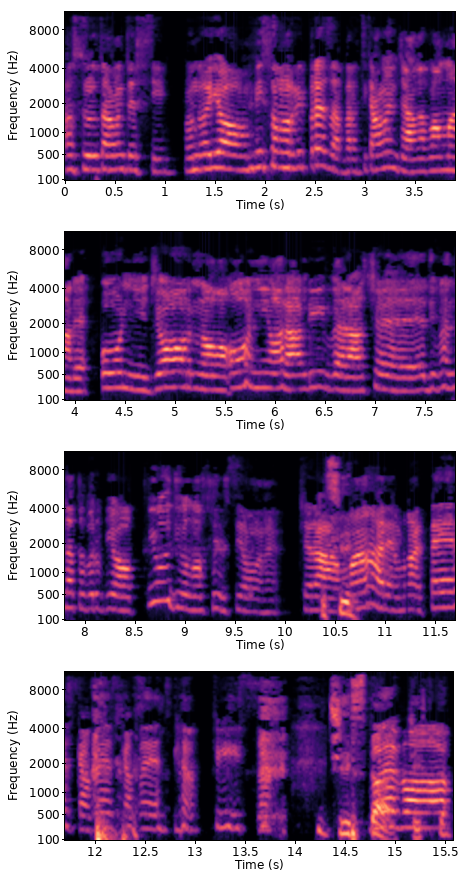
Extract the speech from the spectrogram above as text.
Assolutamente sì. Quando io mi sono ripresa praticamente andavo a mare ogni giorno, ogni ora libera, cioè è diventato proprio più di un'ossessione. C'era sì. mare, mare, pesca, pesca, pesca, fissa. Ci sta, Volevo, ci sta.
